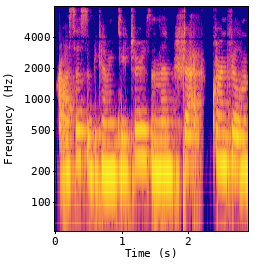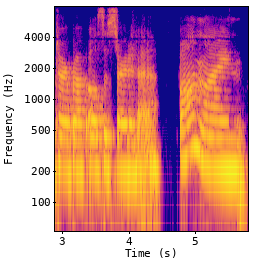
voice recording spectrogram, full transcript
process of becoming teachers. And then Jack Kornfield and Tara Brach also started a online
